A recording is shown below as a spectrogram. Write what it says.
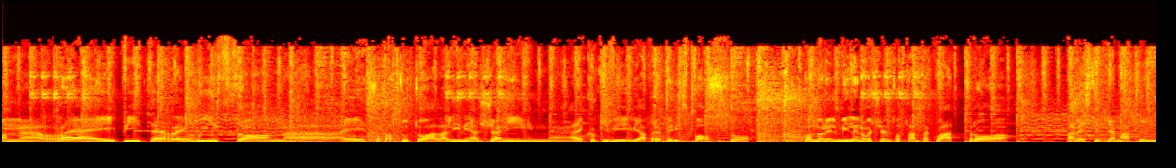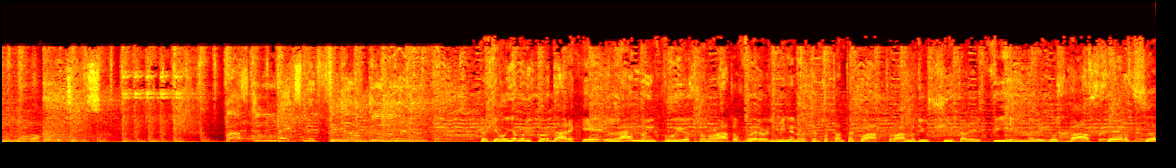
Egon, Ray, Peter e Winston eh, e soprattutto alla linea Janine. Ecco chi vi, vi avrebbe risposto quando nel 1984 aveste chiamato il numero. Perché vogliamo ricordare che l'anno in cui io sono nato, ovvero il 1984, anno di uscita del film dei Ghostbusters,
